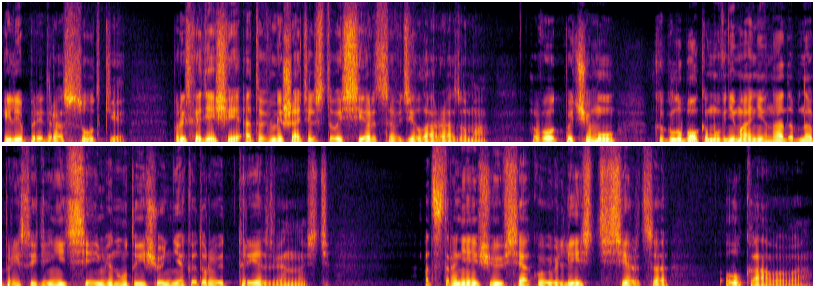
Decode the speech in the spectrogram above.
или предрассудки, происходящие от вмешательства сердца в дела разума. Вот почему к глубокому вниманию надобно присоединить сей минуты еще некоторую трезвенность, отстраняющую всякую лесть сердца лукавого.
